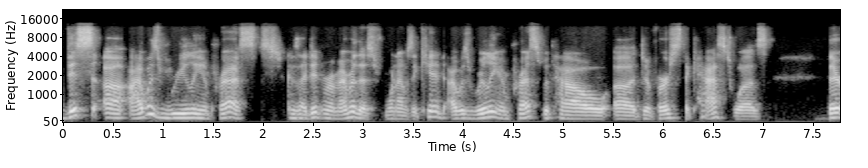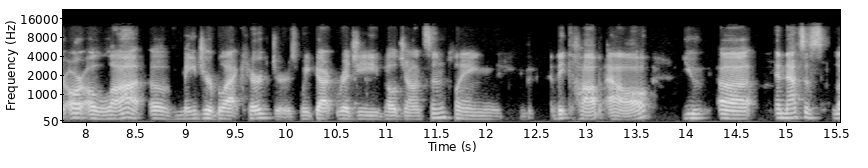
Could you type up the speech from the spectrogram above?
This uh, I was really impressed because I didn't remember this when I was a kid. I was really impressed with how uh, diverse the cast was. There are a lot of major black characters. We got Reggie VelJohnson playing the cop Al. You uh, and that's a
